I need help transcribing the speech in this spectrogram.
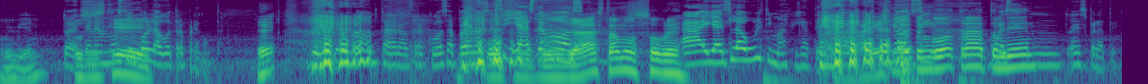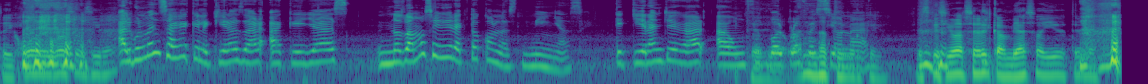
Muy bien. Todavía Pues es tenemos que- tiempo, le hago otra pregunta. ¿Eh? Yo le quiero preguntar otra cosa, pero no sé Pues, si ya pues, estemos... Ya estamos sobre. Ah, ya es la última, fíjate. Ay, es que No, yo sí. tengo otra Pues, también. mm, espérate. Te jodes, vas a decir, ¿eh? ¿Algún mensaje que le quieras dar a aquellas... Nos vamos a ir directo con las niñas que quieran llegar a un Te- fútbol profesional. Es que sí va a ser el cambiazo ahí de tema. Ay,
